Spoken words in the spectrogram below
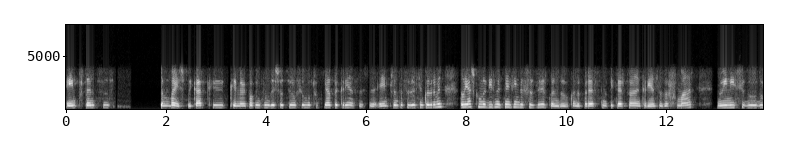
é importante também explicar que, que a Mary Poppins não deixou de ser um filme apropriado para crianças. É importante fazer esse enquadramento. Aliás, como a Disney tem vindo a fazer, quando, quando aparece no Peter Pan crianças a fumar, no início do, do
